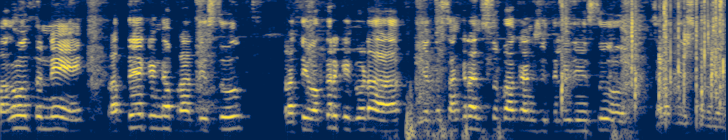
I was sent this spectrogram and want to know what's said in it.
భగవంతుణ్ణి ప్రత్యేకంగా ప్రార్థిస్తూ ప్రతి ఒక్కరికి కూడా ఈ యొక్క సంక్రాంతి శుభాకాంక్షలు తెలియజేస్తూ సెలవు తీసుకోవడం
